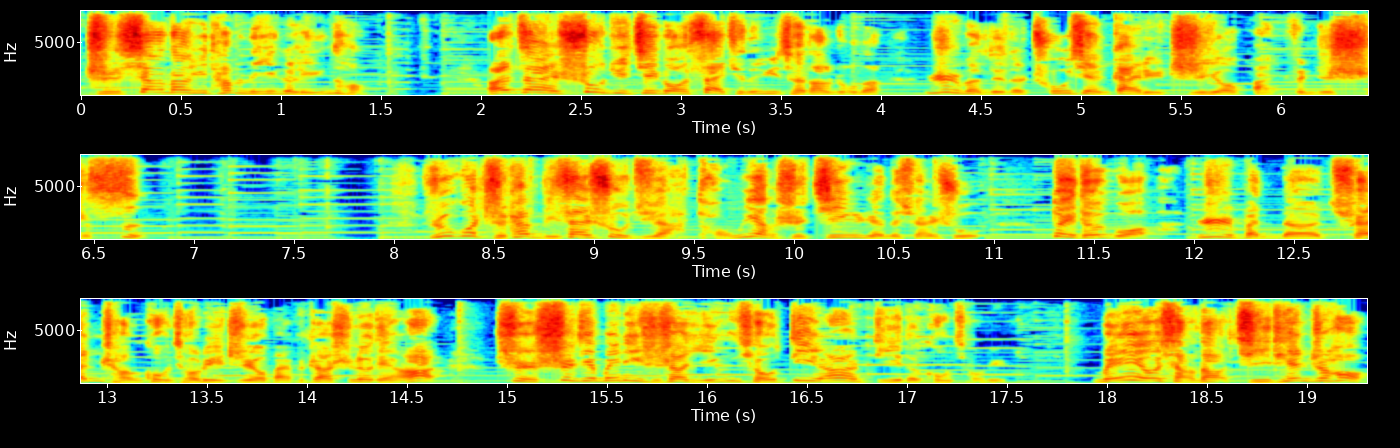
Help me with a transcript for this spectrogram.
只相当于他们的一个零头。而在数据机构赛前的预测当中呢，日本队的出现概率只有百分之十四。如果只看比赛数据啊，同样是惊人的悬殊。对德国，日本的全场控球率只有百分之二十六点二，是世界杯历史上赢球第二低的控球率。没有想到几天之后，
